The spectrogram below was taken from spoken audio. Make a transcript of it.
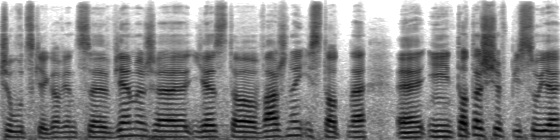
czy łódzkiego, więc wiemy, że jest to ważne, istotne i to też się wpisuje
